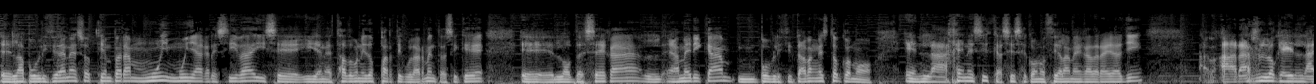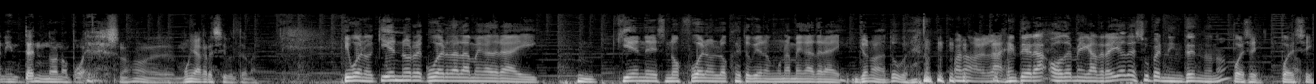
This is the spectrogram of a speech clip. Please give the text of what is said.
eh, la publicidad en esos tiempos era muy, muy agresiva y, se, y en Estados Unidos particularmente. Así que eh, los de Sega América mm, publicitaban esto como en la Genesis, que así se conocía la Mega Drive allí, harás lo que en la Nintendo no puedes. ¿no? Muy agresivo el tema. Y bueno, ¿quién no recuerda la Mega Drive? ¿Quiénes no fueron los que tuvieron una Mega Drive? Yo no la tuve. Bueno, la gente era o de Mega Drive o de Super Nintendo, ¿no? pues sí, pues sí.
